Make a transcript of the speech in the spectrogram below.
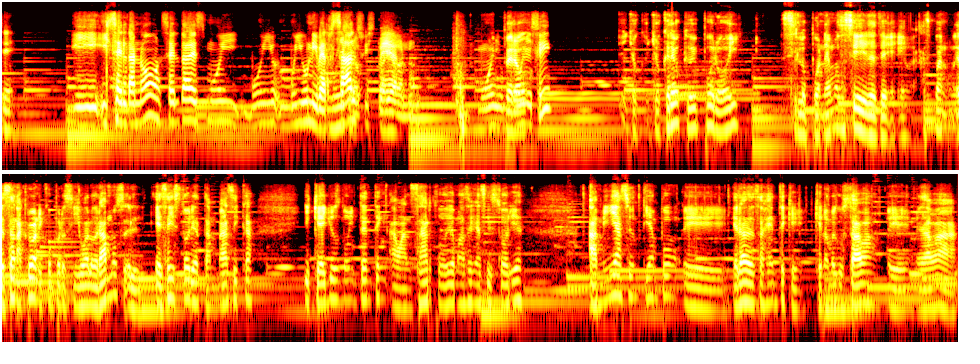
Sí. Y, y Zelda no, Zelda es muy, muy, muy universal su historia. Europeo, ¿no? Muy, Pero- muy- sí, Yo, yo creo que hoy por hoy, si lo ponemos así, desde, eh, bueno, es anacrónico, pero si valoramos el- esa historia tan básica y que ellos no intenten avanzar todavía más en esa historia, a mí hace un tiempo eh, era de esa gente que, que no me gustaba, eh, me daba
